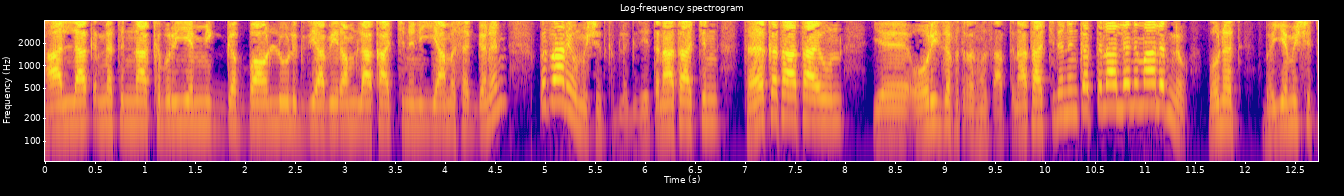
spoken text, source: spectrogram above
ታላቅነትና ክብር የሚገባውን ልዑል እግዚአብሔር አምላካችንን እያመሰገንን በዛሬው ምሽት ክፍለ ጊዜ ጥናታችን ተከታታዩን የኦሪት ዘፍጥረት መጽሐፍ ጥናታችንን እንቀጥላለን ማለት ነው። በእውነት በየምሽቱ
